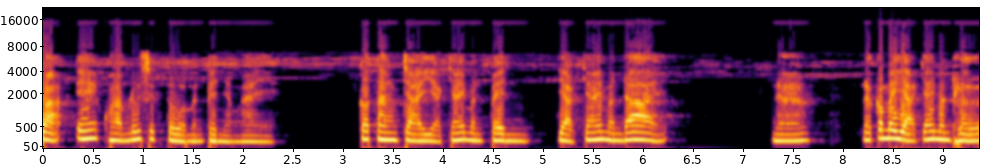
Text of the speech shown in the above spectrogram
ว่า เอ๊ะความรู้สึกตัวมันเป็นยังไง ก็ตั้งใจอยากให้มันเป็น อยากให้มันได้ นะ แล้วก็ไม่อยากให้มันเผลอ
